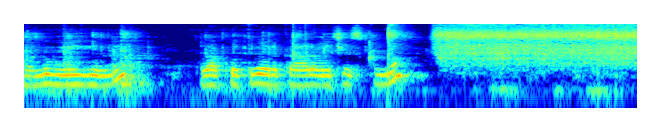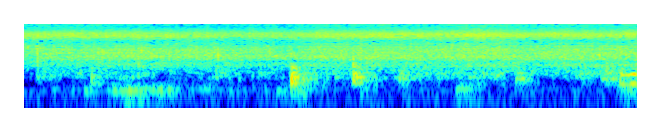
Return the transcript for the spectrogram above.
మళ్ళీ వేగింది ఇలా కొత్తిమీర కారం వేసేసుకుందాం. ఇది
